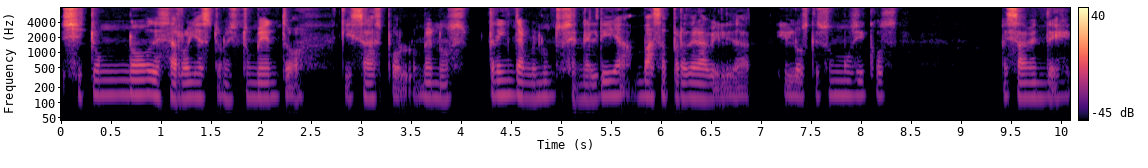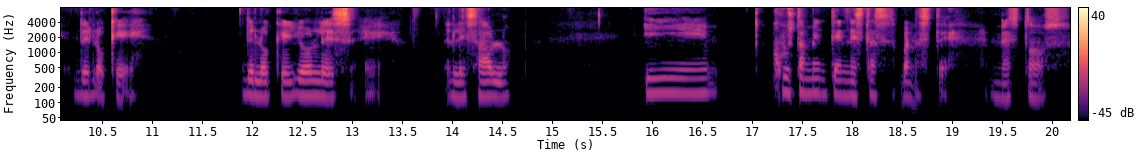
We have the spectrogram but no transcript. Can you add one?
Si tú no desarrollas tu instrumento, quizás por lo menos 30 minutos en el día, vas a perder habilidad. Y los que son músicos saben de, de lo que de lo que yo les les hablo. Y justamente en estas bueno este en estos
